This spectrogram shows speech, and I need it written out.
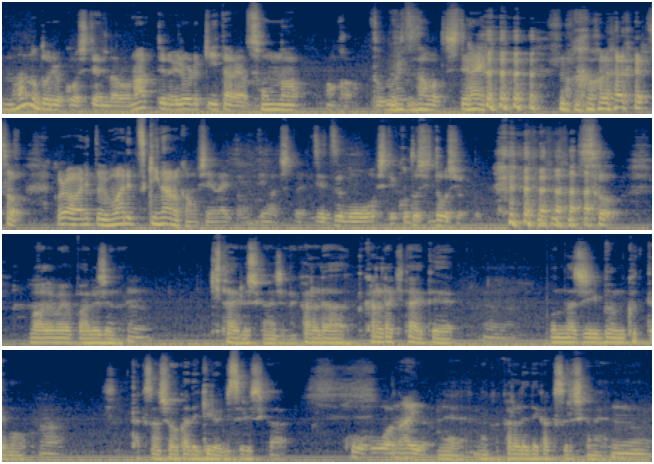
何の努力をしてんだろうなっていうのをいろいろ聞いたら、そんな、なんか特別なことしてない。なんかこれなんかそう、これは割と生まれつきなのかもしれないと思って、今ちょっと絶望をして今年どうしようと。そまあでもやっぱあれじゃない。う。うん。鍛えるしかないじゃない。体、体鍛えて、同じ分食っても、うん。うん。たくさん消化できるようにするしか、方法はないよね。ね、なんか体でかくするしかない。うん。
